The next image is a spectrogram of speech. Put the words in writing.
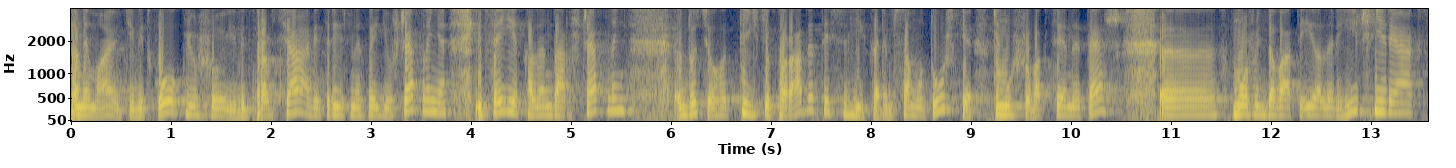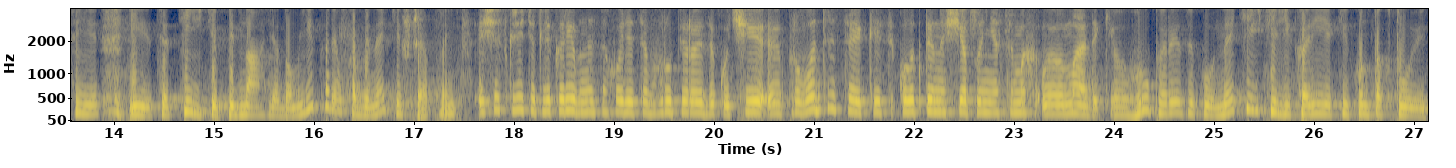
вони мають і від коклюшу, і від правця, від різних видів щеплення. І це є календар щеплень. До цього тільки порадитись з лікарем самотужки, тому що вакцини теж е, можуть давати і алергічні реакції, і це тільки під наглядом лікаря в кабінеті щеплень. Ще скажіть, от лікарі вони знаходяться в групі ризику. Чи е, проводиться якесь колективне щеплення самих е, медиків? Групи ризику не тільки лікарі, які контактують,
